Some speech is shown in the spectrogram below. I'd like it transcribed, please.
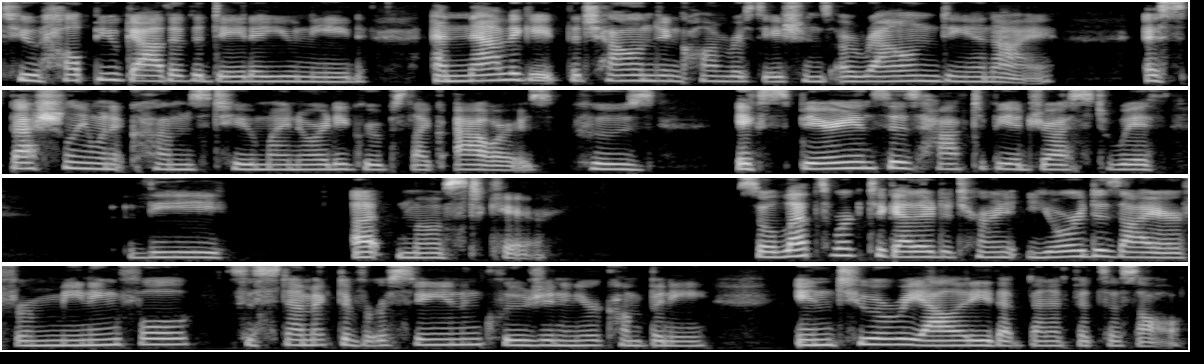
to help you gather the data you need and navigate the challenging conversations around D&I, especially when it comes to minority groups like ours, whose experiences have to be addressed with the utmost care. So let's work together to turn your desire for meaningful systemic diversity and inclusion in your company into a reality that benefits us all.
